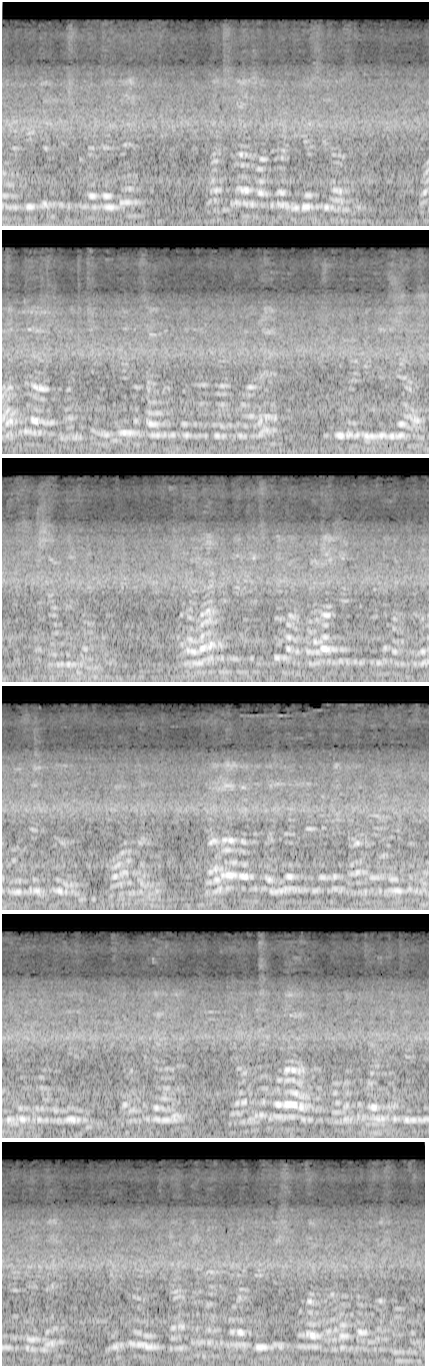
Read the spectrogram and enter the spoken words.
మన టీచర్లు తీసుకున్నట్టయితే లక్షలాది మందిలో డిఎస్సీ రాసి వారిలో మంచి ఉత్తీర్ణ సాధన పొందినటువంటి వారే స్కూల్లో టీచర్గా అసెంబ్లీలో ఉంటారు. మరి అలాంటి టీచర్స్తో మనం పాఠాలు చెప్పుకుంటే మన పిల్లల భవిష్యత్తు బాగుంటుంది. చాలా మంది తల్లిదండ్రులు ఏంటంటే కార్మిక వైపు ముందు చూడటం అనేది కరెక్ట్ కాదు. మీరందరూ కూడా ప్రభుత్వ బడిలో చేసినట్టయితే మీకు స్ట్రెంత్ బట్టి కూడా టీచర్స్ కూడా పెరగడానికి అవకాశం ఉంటుంది.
